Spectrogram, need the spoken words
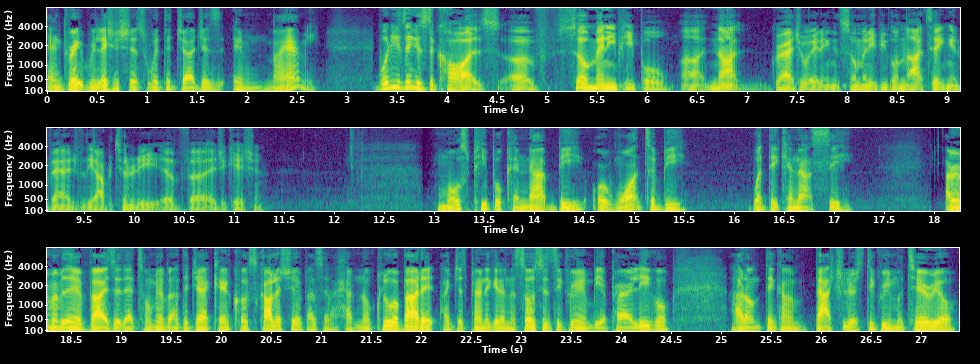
and great relationships with the judges in Miami. What do you think is the cause of so many people uh, not graduating and so many people not taking advantage of the opportunity of uh, education? Most people cannot be or want to be what they cannot see. I remember the advisor that told me about the Jack Kent Cooke Scholarship. I said, I have no clue about it. I just plan to get an associate's degree and be a paralegal. I don't think I'm bachelor's degree material.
